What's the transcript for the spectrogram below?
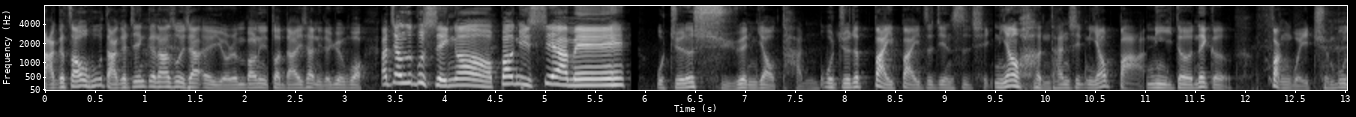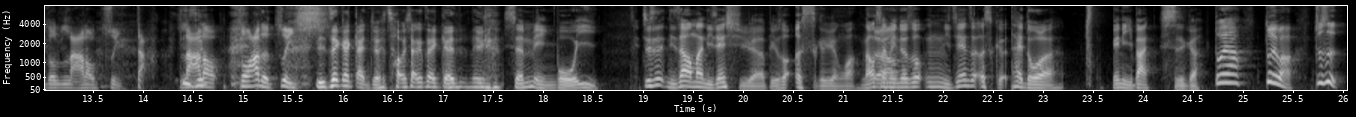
打个招呼，打个肩，跟他说一下，哎、有人帮你转达一下你的愿望啊，这样是不行哦，帮一下咩？我觉得许愿要贪，我觉得拜拜这件事情，你要很贪心，你要把你的那个范围全部都拉到最大，拉到抓的最你实。这个感觉超像在跟那个神明博弈，就是你知道吗？你今天许了，比如说二十个愿望，然后神明就说，嗯，你今天这二十个太多了，给你一半，十个。对啊，对嘛，就是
